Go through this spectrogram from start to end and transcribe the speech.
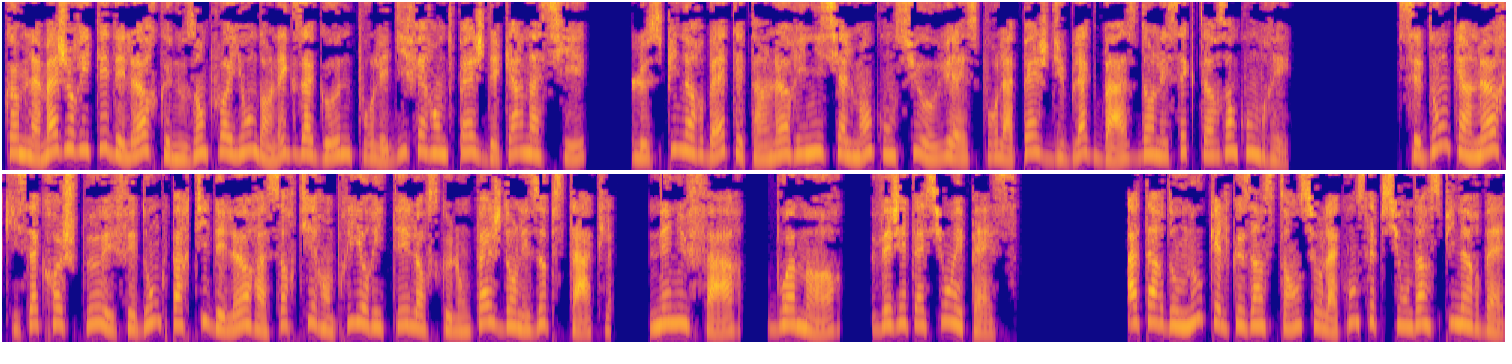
Comme la majorité des leurres que nous employons dans l'hexagone pour les différentes pêches des carnassiers, le spinnerbait est un leurre initialement conçu aux US pour la pêche du black bass dans les secteurs encombrés. C'est donc un leurre qui s'accroche peu et fait donc partie des leurres à sortir en priorité lorsque l'on pêche dans les obstacles, nénuphars, bois morts, végétation épaisse. Attardons-nous quelques instants sur la conception d'un spinnerbait.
